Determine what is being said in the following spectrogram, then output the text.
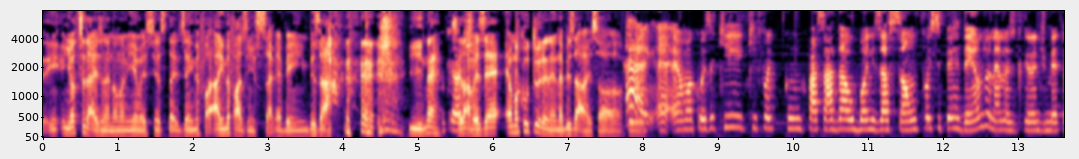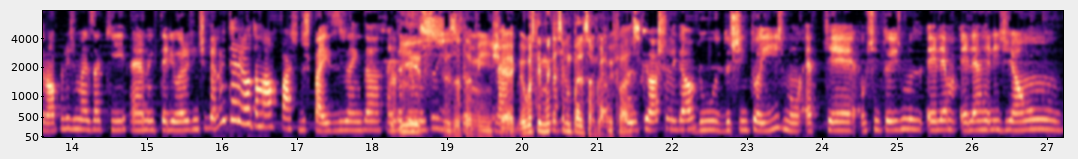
Em, em outras cidades, né? Não na minha, mas em outras cidades ainda, fa- ainda fazem isso, sabe? É bem bizarro. e, né? O Sei lá, mas é, é uma cultura, né? Não é bizarro, é só. É, é, é uma coisa que, que foi com o passar da urbanização foi se perdendo, né, nas grandes metrópoles, mas aqui é, no interior a gente vê. No interior da maior parte dos países ainda, ainda vê muito Isso, isso. exatamente. né? é. Eu gostei muito dessa comparação que ela me O faz. que eu acho legal do, do shintoísmo é porque o shintoísmo ele é, ele é a religião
